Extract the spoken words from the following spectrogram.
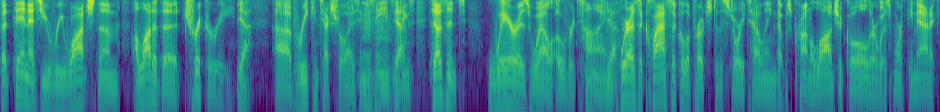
but then as you rewatch them, a lot of the trickery yeah of recontextualizing scenes Yeah. and things doesn't wear as well over time. Yeah. Whereas a classical approach to the storytelling that was chronological or was more thematic,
